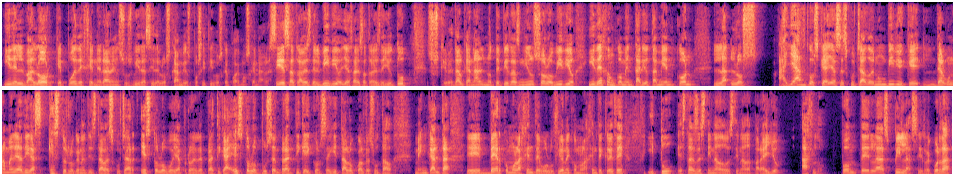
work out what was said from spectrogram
y del valor que puede generar en sus vidas y de los cambios positivos que podemos generar. Si es a través del vídeo, ya sabes, a través de YouTube, suscríbete al canal, no te pierdas ni un solo vídeo y deja un comentario también con los hallazgos que hayas escuchado en un vídeo y que de alguna manera digas, esto es lo que necesitaba escuchar, esto lo voy a poner en práctica, esto lo puse en práctica y conseguí tal o cual resultado. Me encanta eh, ver cómo la gente evoluciona y cómo la gente crece y tú estás destinado o destinada para ello, hazlo. Ponte las pilas y recuerda,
